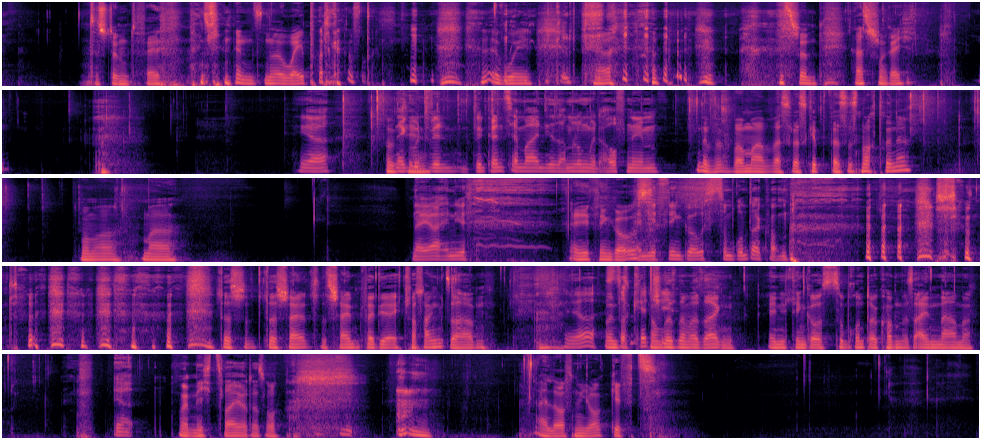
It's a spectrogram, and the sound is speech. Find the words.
Das stimmt. weil Manche nennen es nur Away-Podcast. Away. Ja. hast, schon, hast schon recht. Ja, Okay. na gut, wir, wir können es ja mal in die Sammlung mit aufnehmen. Na, wollen wir mal, was, was gibt, was ist noch drin? Wollen wir mal Naja, any, Anything Goes? anything goes zum Runterkommen. Stimmt. Das, das, scheint, das scheint bei dir echt verfangen zu haben. Ja, ist Und doch man catchy. muss nochmal sagen, Anything Goes zum Runterkommen ist ein Name Ja, und nicht zwei oder so. I love New York Gifts.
